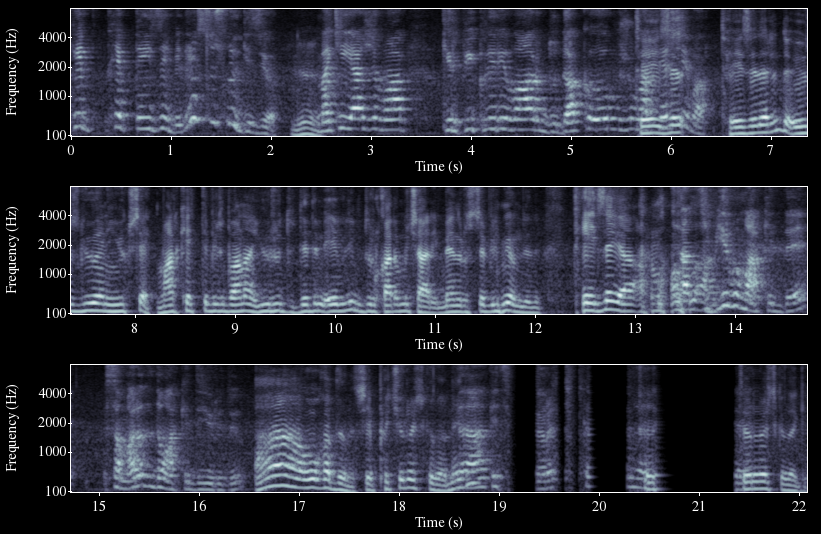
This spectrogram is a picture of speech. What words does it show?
Hep, hep teyze bile süslü geziyor. Evet. Makyajı var, kirpikleri var, dudak ruju var, her Teyze, şey var. teyzelerin de özgüveni yüksek. Markette bir bana yürüdü. Dedim evliyim dur karımı çağırayım. Ben Rusça bilmiyorum dedim. Teyze ya Allah bir mi markette? Samara'da da markette yürüdü. Aa o kadın. Şey Peçiroşka'da. Ne? Daha Petrova Peçiroşka'daki.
